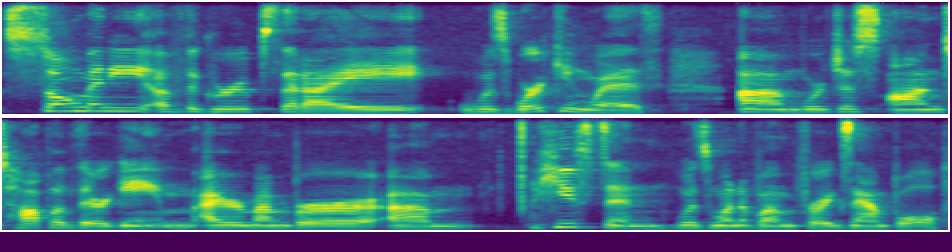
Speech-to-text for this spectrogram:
so many of the groups that I was working with um, were just on top of their game. I remember. Um, Houston was one of them, for example,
